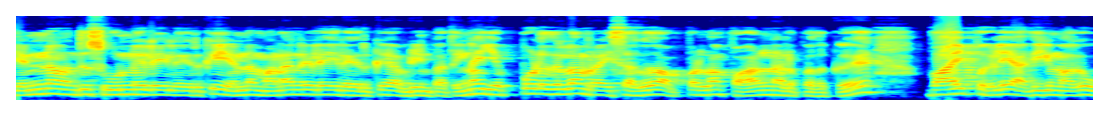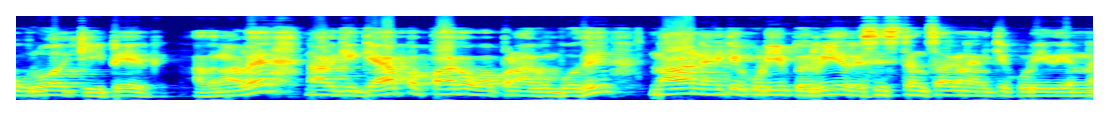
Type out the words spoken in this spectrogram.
என்ன வந்து சூழ்நிலையில் இருக்குது என்ன மனநிலையில் இருக்குது அப்படின்னு பார்த்தீங்கன்னா எப்பொழுதெல்லாம் ரைஸ் ஆகுதோ அப்போல்லாம் ஃபால் நடப்பதற்கு வாய்ப்புகளை அதிகமாக உருவாக்கிக்கிட்டே இருக்குது அதனால் நாளைக்கு கேப்பப்பாக ஓப்பன் ஆகும்போது நான் நினைக்கக்கூடிய பெரிய ரெசிஸ்டன்ஸாக நினைக்கக்கூடியது என்ன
